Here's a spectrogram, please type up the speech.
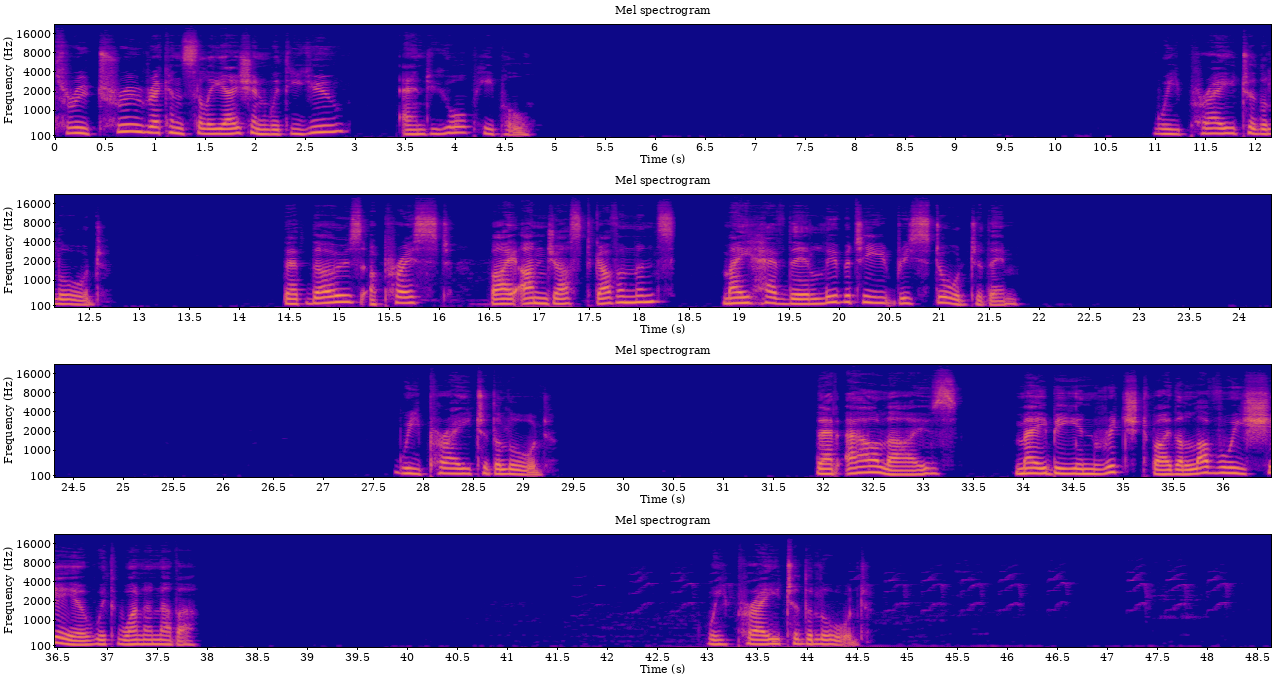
through true reconciliation with you and your people. We pray to the Lord that those oppressed by unjust governments may have their liberty restored to them. We pray to the Lord that our lives may be enriched by the love we share with one another. We pray to the Lord.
